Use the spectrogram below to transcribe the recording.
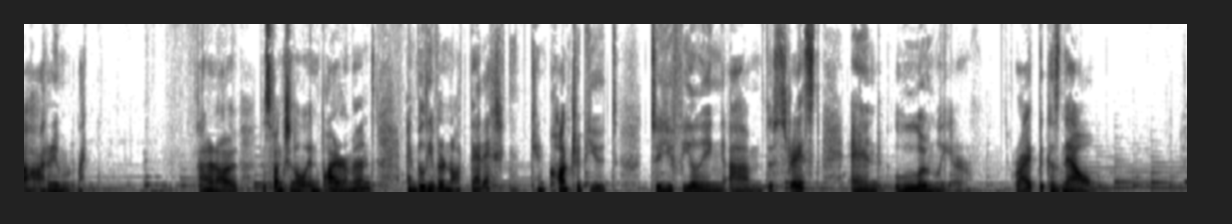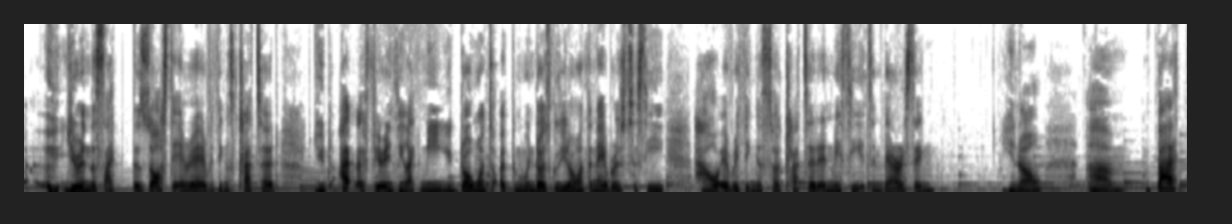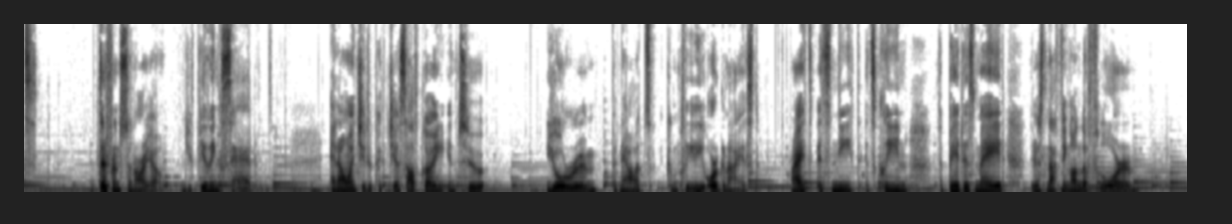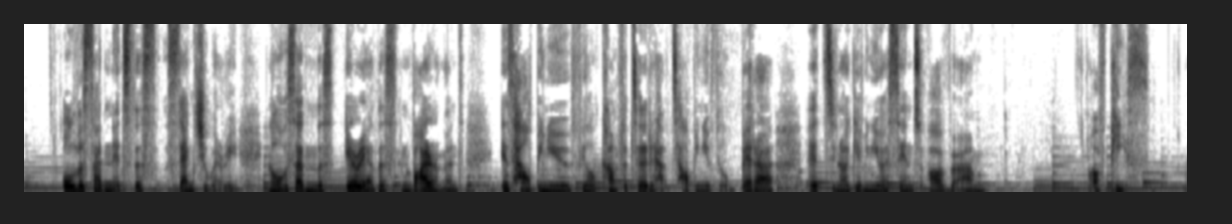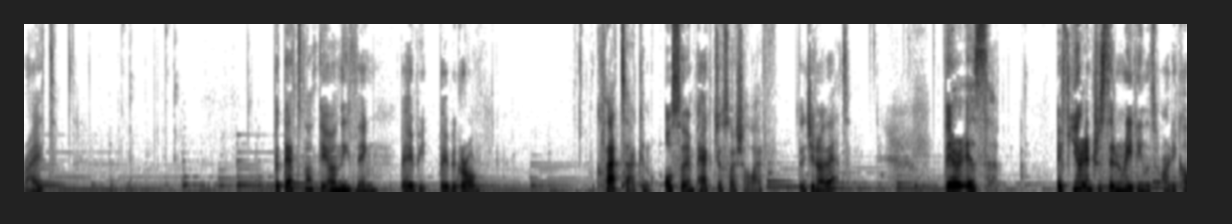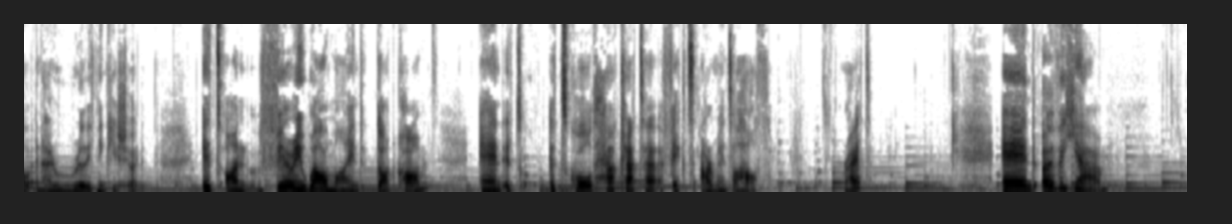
uh, I don't even like I don't know, dysfunctional environment. And believe it or not, that actually can contribute to you feeling um, distressed and lonelier, right? Because now uh, you're in this like disaster area, everything is cluttered. You, if you're anything like me, you don't want to open windows because you don't want the neighbors to see how everything is so cluttered and messy. It's embarrassing, you know. Um, but different scenario. You're feeling sad, and I want you to picture yourself going into your room, but now it's completely organized, right? It's neat, it's clean, the bed is made, there's nothing on the floor. All of a sudden, it's this sanctuary, and all of a sudden, this area, this environment is helping you feel comforted, it's helping you feel better, it's you know giving you a sense of um, of peace, right? But that's not the only thing, baby baby girl. Clutter can also impact your social life. Did you know that? There is if you're interested in reading this article and I really think you should. It's on verywellmind.com and it's it's called How Clutter Affects Our Mental Health. Right? And over here,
